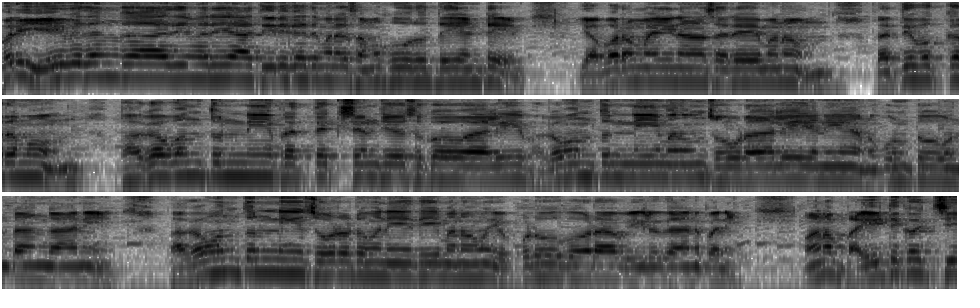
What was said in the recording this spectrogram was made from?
మరి ఏ విధంగా అది మరి ఆ తీరిగది మనకు సమకూరుద్ది అంటే ఎవరమైనా సరే మనం ప్రతి ఒక్కరము భగవంతుణ్ణి ప్రత్యక్షం చేసుకోవాలి భగవంతుణ్ణి మనం చూడాలి అని అనుకుంటూ ఉంటాం కానీ భగవంతుణ్ణి చూడటం అనేది మనం ఎప్పుడూ కూడా వీలుగాని పని. మనం బయటికి వచ్చి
